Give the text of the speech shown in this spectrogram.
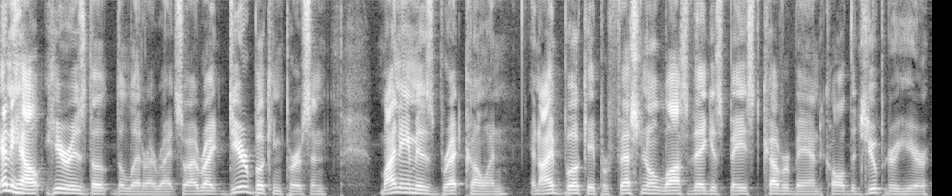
Anyhow, here is the, the letter I write. So I write Dear booking person, my name is Brett Cohen, and I book a professional Las Vegas based cover band called the Jupiter Year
